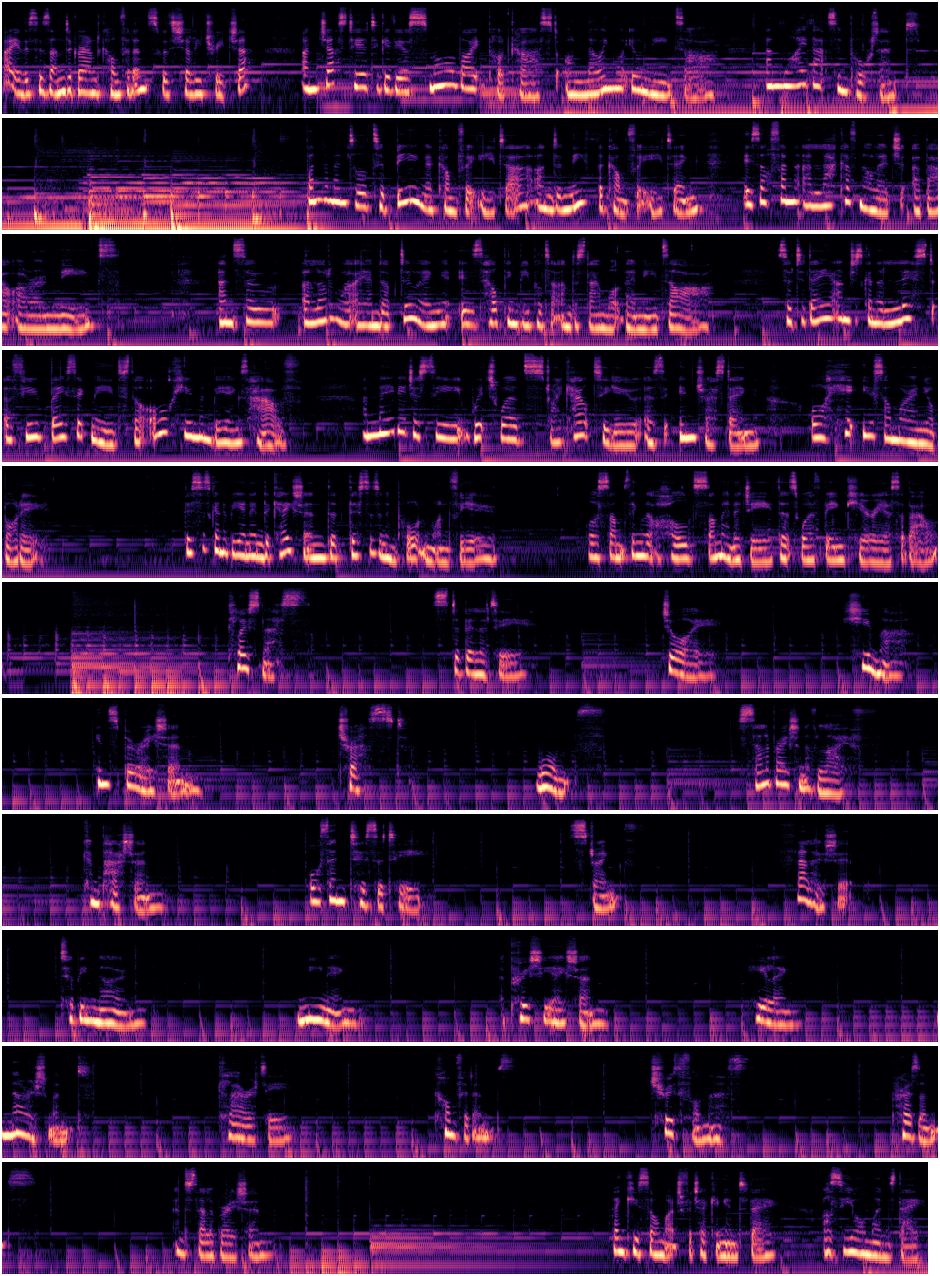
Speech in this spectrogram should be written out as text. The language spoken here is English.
Hi, this is Underground Confidence with Shelley Treacher. I'm just here to give you a small bite podcast on knowing what your needs are and why that's important. Fundamental to being a comfort eater underneath the comfort eating is often a lack of knowledge about our own needs. And so, a lot of what I end up doing is helping people to understand what their needs are. So, today I'm just going to list a few basic needs that all human beings have, and maybe just see which words strike out to you as interesting or hit you somewhere in your body. This is going to be an indication that this is an important one for you, or something that holds some energy that's worth being curious about. Closeness stability, joy, humour, inspiration, trust, warmth, celebration of life, compassion, authenticity, strength, fellowship, to be known, meaning appreciation, healing, nourishment, clarity, confidence, truthfulness, presence, and celebration. Thank you so much for checking in today. I'll see you on Wednesday.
